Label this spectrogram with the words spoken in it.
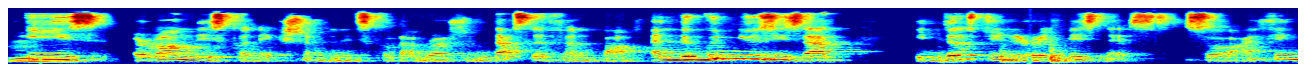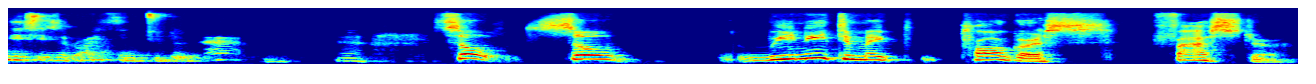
mm. is around this connection and this collaboration. That's the fun part. And the good news is that it does generate business. So I think this is the right thing to do. Yeah. So, so we need to make progress faster.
